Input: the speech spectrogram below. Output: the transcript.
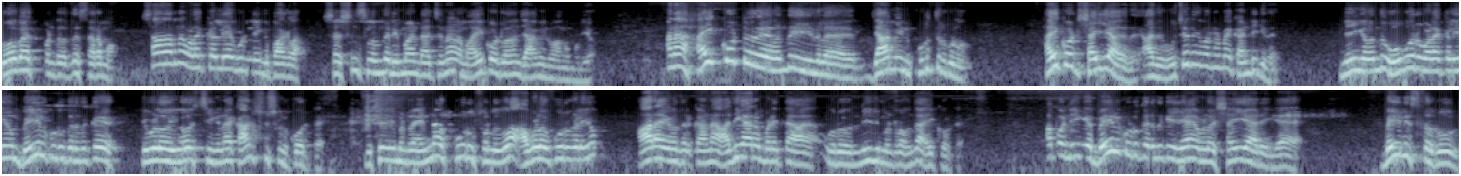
கோபேக் பண்றது சிரமம். சாதாரண வழக்கல்லையே கூட நீங்க பார்க்கலாம். செஷன்ஸ்ல வந்து ரிமாண்ட் ஆச்சுன்னா நம்ம ஹைகோர்ட்ல தான் ஜாமீன் வாங்க முடியும். ஆனா ஹைகோர்ட் வந்து இதுல ஜாமீன் கொடுத்துருக்கணும். ஹைகோர்ட் ஷை ஆகுது. அது உச்சநீதிமன்றமே கண்டிக்குது. நீங்க வந்து ஒவ்வொரு வழக்கிலையும் பெயில் கொடுக்கறதுக்கு இவ்வளவு யோசிச்சீங்கன்னா கான்ஸ்டியூஷனல் கோர்ட்டு உச்சநீதிமன்றம் என்ன கூறு சொல்லுதோ அவ்வளவு கூறுகளையும் ஆராய்வதற்கான அதிகாரம் படைத்த ஒரு நீதிமன்றம் வந்து ஹைகோர்ட்டு. அப்போ நீங்கள் பெயில் கொடுக்கறதுக்கு ஏன் இவ்வளோ shy bail is the rule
